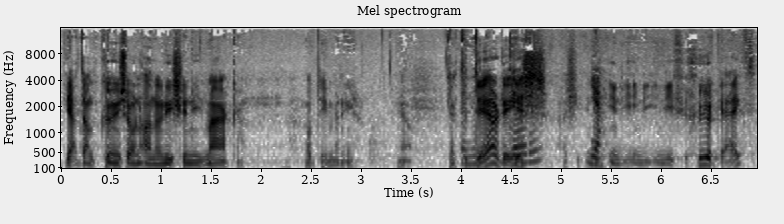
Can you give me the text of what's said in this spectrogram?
Ja, dan kun je zo'n analyse niet maken op die manier. Ja. En de derde, is, als je in, die, in, die, in, die, in die figuur kijkt,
